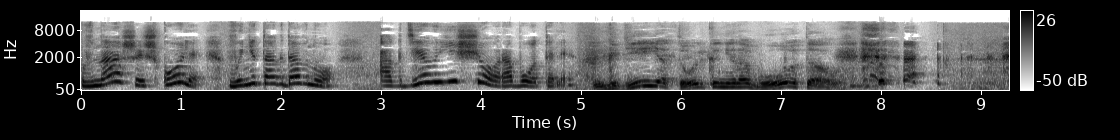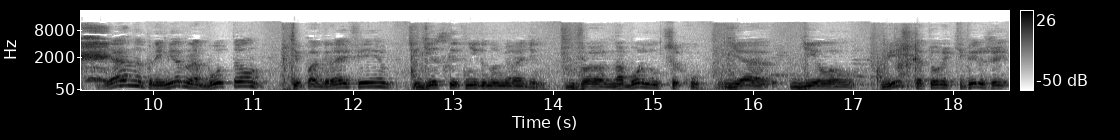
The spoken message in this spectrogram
В нашей школе вы не так давно. А где вы еще работали? Где я только не работал. Я, например, работал в типографии детской книга номер один в наборном цеху. Я делал вещь, которая теперь уже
